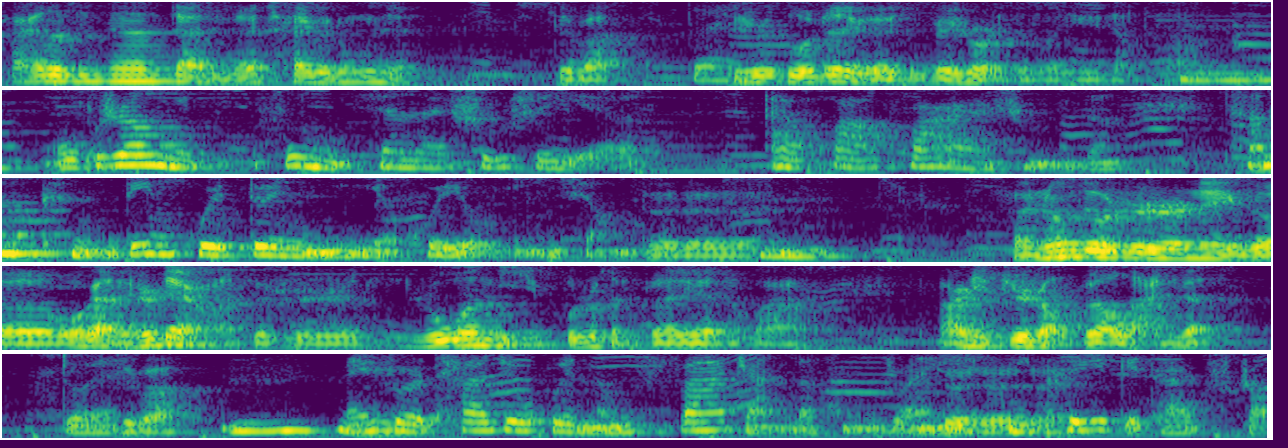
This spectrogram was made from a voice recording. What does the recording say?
孩子今天带你来拆个东西，对吧？对其实做这个没准儿就能影响他。嗯，我不知道你父母现在是不是也爱画画啊什么的，他们肯定会对你也会有影响的。对对对，嗯，反正就是那个，我感觉是这样啊，就是如果你不是很专业的话，反正你至少不要拦着，对对，吧？嗯，没准他就会能发展的很专业。对对对你可以给他找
